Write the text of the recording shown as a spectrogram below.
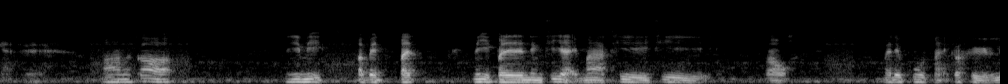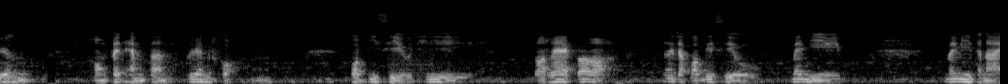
เงี้ยเอออ๋อแล้วก็นี่มีอีกประเด็นมีอีกประเด็นหนึ่งที่ใหญ่มากที่ที่ เราไม่ได้พูดไปก็คือเรื่องของเฟดแฮมตันเพื่อนของบ๊อบบี้ซิลที่ตอนแรกก็เนื่องจากบ๊อบบี้ซิลไม่มี ไม่มีทนาย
